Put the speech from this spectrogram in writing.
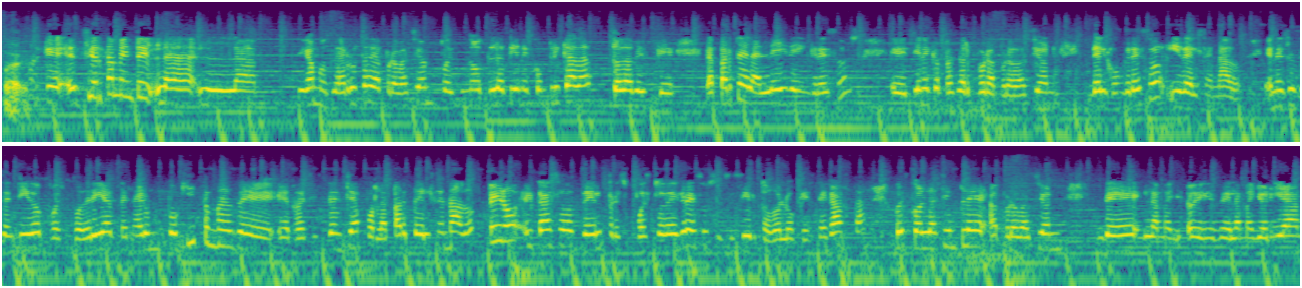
Porque ciertamente la, la digamos, la ruta de aprobación pues no la tiene complicada, toda vez que la parte de la ley de ingresos eh, tiene que pasar por aprobación del Congreso y del Senado. En ese sentido, pues podría tener un poquito más de eh, resistencia por la parte del Senado, pero el caso del presupuesto de egresos, es decir, todo lo que se gasta, pues con la simple aprobación de la, eh, de la mayoría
